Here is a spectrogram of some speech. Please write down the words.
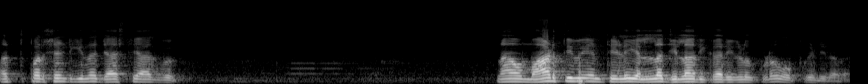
ಹತ್ತು ಪರ್ಸೆಂಟ್ಗಿಂತ ಜಾಸ್ತಿ ಆಗಬೇಕು. ನಾವು ಮಾಡ್ತೀವಿ ಅಂತೇಳಿ ಎಲ್ಲ ಜಿಲ್ಲಾಧಿಕಾರಿಗಳು ಕೂಡ ಒಪ್ಕೊಂಡಿದ್ದಾರೆ.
